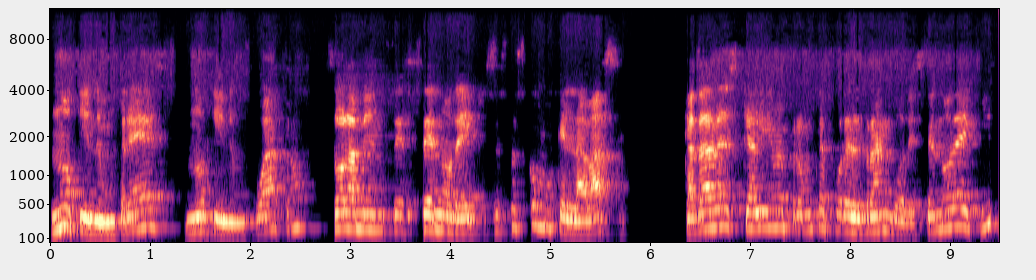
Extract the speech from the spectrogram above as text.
no tiene un 3, no tiene un 4, solamente seno de x. Esto es como que la base. Cada vez que alguien me pregunte por el rango de seno de x,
